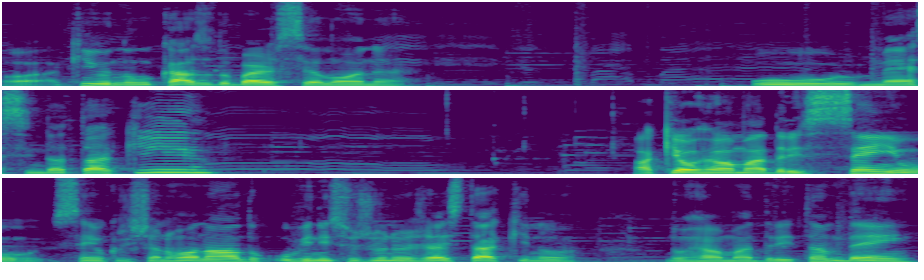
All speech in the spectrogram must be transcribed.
Ó, aqui no caso do Barcelona, o Messi ainda tá aqui. Aqui é o Real Madrid sem o, sem o Cristiano Ronaldo. O Vinícius Júnior já está aqui no, no Real Madrid também.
